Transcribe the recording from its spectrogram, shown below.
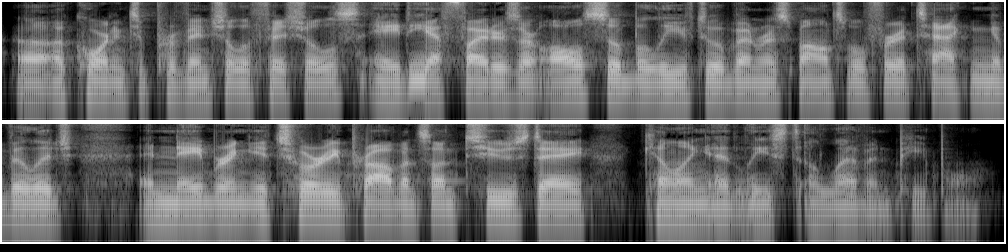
uh, according to provincial officials. ADF fighters are also believed to have been responsible for attacking a village in neighboring Ituri province on Tuesday, killing at least 11 people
